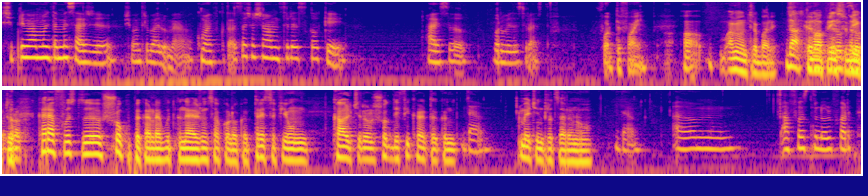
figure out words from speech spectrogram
și primeam multe mesaje și mă întreba lumea cum ai făcut asta și așa am înțeles că ok, hai să vorbesc despre asta. Foarte fain. A, am eu o întrebare. Da, Că m-a prins subiectul. Care a fost uh, șocul pe care l-ai avut când ai ajuns acolo? Că trebuie să fie un cultural shock de fiecare dată când Da, mergi într-o țară nouă. da. Um, a fost unul foarte...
